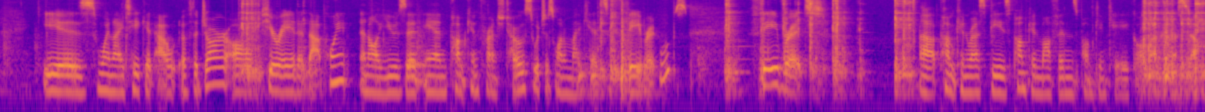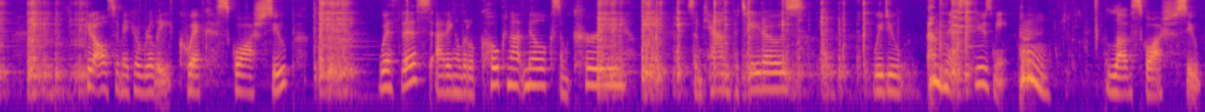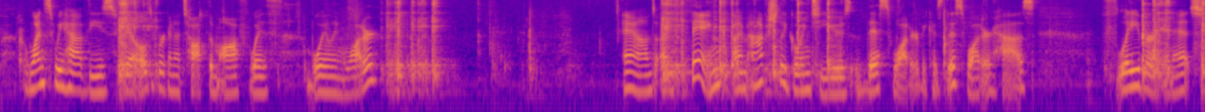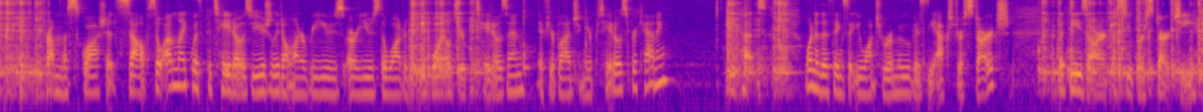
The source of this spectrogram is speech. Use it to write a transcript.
is when I take it out of the jar, I'll puree it at that point and I'll use it in pumpkin French toast, which is one of my kids' favorite, whoops, favorite uh, pumpkin recipes, pumpkin muffins, pumpkin cake, all that kind of stuff. You could also make a really quick squash soup with this, adding a little coconut milk, some curry, some canned potatoes. We do, excuse me, love squash soup. Once we have these filled, we're gonna top them off with boiling water. And I think I'm actually going to use this water because this water has flavor in it from the squash itself. So unlike with potatoes, you usually don't want to reuse or use the water that you boiled your potatoes in if you're blanching your potatoes for canning because one of the things that you want to remove is the extra starch, but these aren't a super starchy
